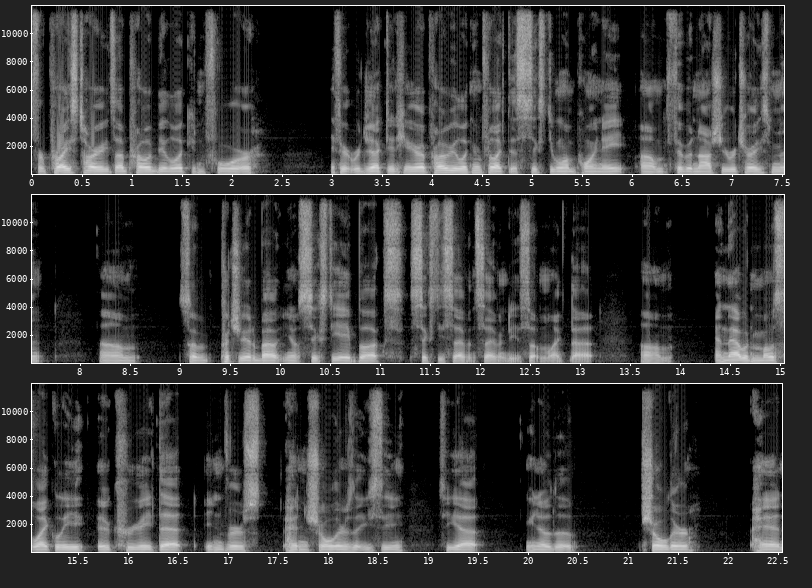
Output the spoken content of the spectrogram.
for price targets, I'd probably be looking for, if it rejected here, I'd probably be looking for like this 61.8 um, Fibonacci retracement. Um, so put you at about, you know, 68 bucks, 67, 70, something like that. Um, and that would most likely create that inverse head and shoulders that you see. So you got, you know, the shoulder, head,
